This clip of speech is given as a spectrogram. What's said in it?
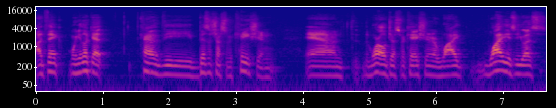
I think when you look at kind of the business justification and the moral justification, or why why is the U.S.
